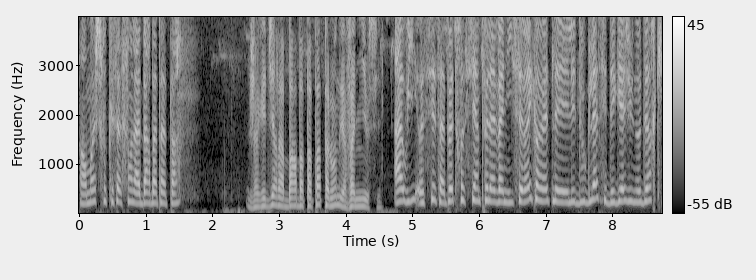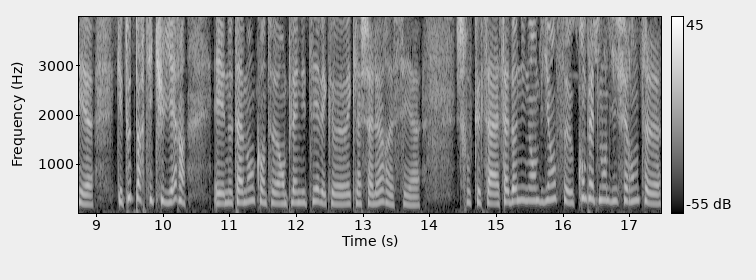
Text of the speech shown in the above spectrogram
alors moi je trouve que ça sent la barbe à papa. J'allais dire la barbe à papa, pas loin de la vanille aussi. Ah oui, aussi, ça peut être aussi un peu la vanille. C'est vrai qu'en fait, les, Douglas, ils dégagent une odeur qui est, qui est toute particulière. Et notamment quand euh, en plein été, avec, euh, avec la chaleur, c'est, euh, je trouve que ça, ça donne une ambiance complètement différente de,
